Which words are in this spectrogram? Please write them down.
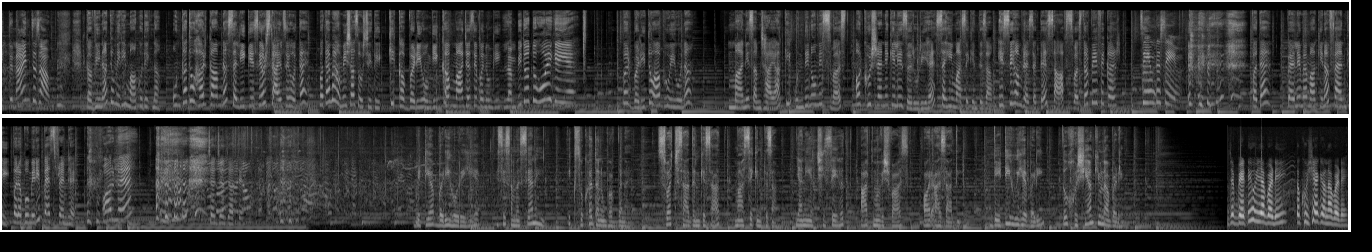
इतना इंतज़ाम। कभी ना तो मेरी माँ को देखना। उनका तो हर काम ना सलीके से और स्टाइल से होता है। पता है मैं हमेशा सोचती थी कि कब बड़ी होंगी कब माँ जैसे बनूँगी। लंबी तो तू हो ही गई है। पर बड़ी तो अब हुई हूँ ना। माँ ने समझाया कि उन दिनों में स्वस्थ और खुश रहने के लिए ज़रूरी है सही मासिक इंतज़ाम। इससे हम रह सकते हैं साफ़ स्वस्थ और बेफिक्र। सेम टू सेम पता है पहले मैं माँ की ना फ़ैन थी पर अब वो मेरी बेस्ट फ्रेंड है। और मैं? चल चल जाते हैं। बिटिया बड़ी हो रही है इसे समस्या नहीं एक सुखद अनुभव बनाए। स्वच्छ साधन के साथ मासिक इंतज़ाम यानी अच्छी सेहत आत्मविश्वास और आज़ादी। बेटी हुई है बड़ी तो खुशियाँ क्यों ना बढ़े? जब बेटी हुई है बड़ी तो खुशियाँ क्यों ना बढ़े?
